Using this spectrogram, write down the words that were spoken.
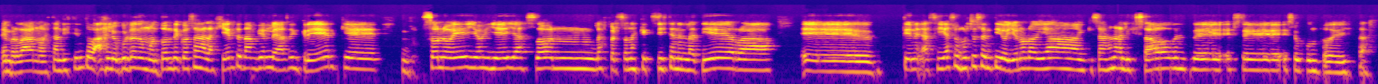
en verdad no es tan distinto, ah, le ocultan un montón de cosas a la gente también, le hacen creer que solo ellos y ellas son las personas que existen en la Tierra. Eh, tiene, así hace mucho sentido, yo no lo había quizás analizado desde ese, ese punto de vista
